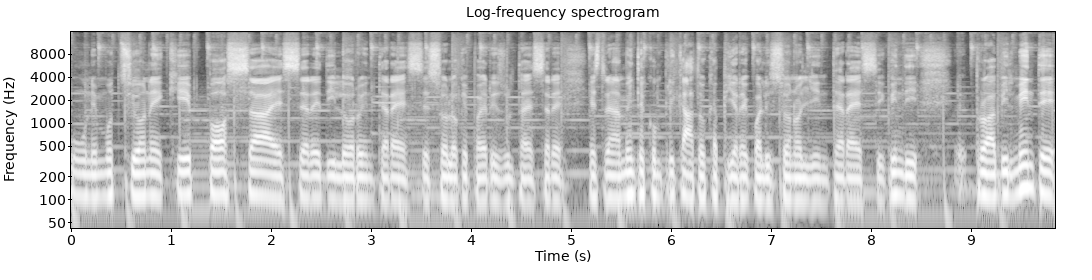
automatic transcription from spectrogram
un'emozione che possa essere di loro interesse, solo che poi risulta essere estremamente complicato capire quali sono gli interessi. Quindi eh, probabilmente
